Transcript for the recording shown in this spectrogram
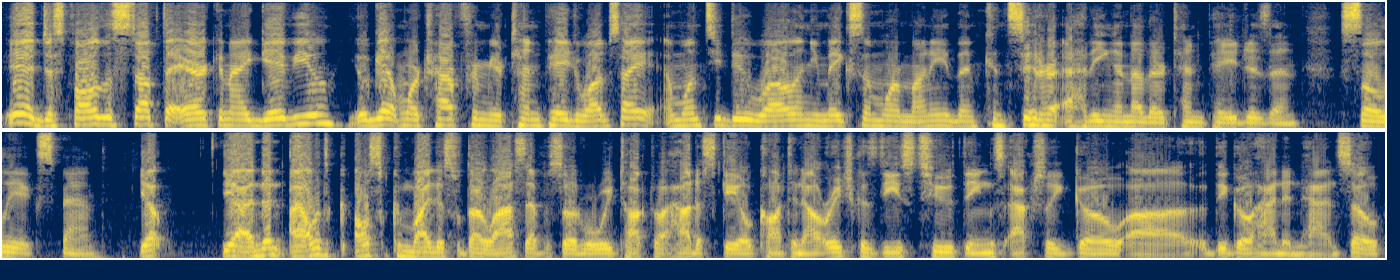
Yeah, just follow the stuff that Eric and I gave you. You'll get more traffic from your 10 page website. And once you do well and you make some more money, then consider adding another 10 pages and slowly expand. Yep. Yeah, and then I would also combine this with our last episode where we talked about how to scale content outreach because these two things actually go uh, they go hand in hand. So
